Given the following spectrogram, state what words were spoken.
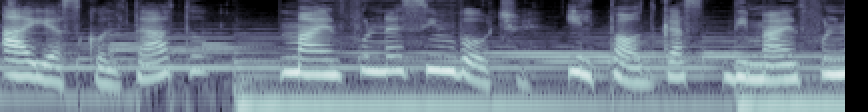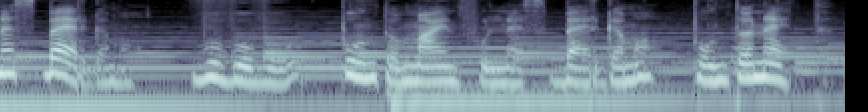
Hai ascoltato Mindfulness in Voce, il podcast di Mindfulness Bergamo www.mindfulnessbergamo.net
